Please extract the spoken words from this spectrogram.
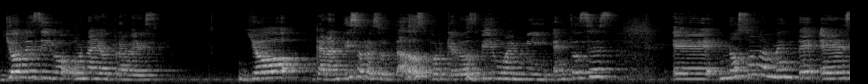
yo les digo una y otra vez, yo garantizo resultados porque los vivo en mí. Entonces, eh, no solamente es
